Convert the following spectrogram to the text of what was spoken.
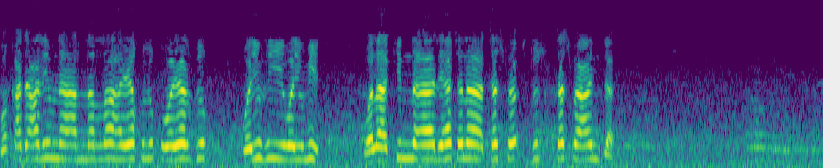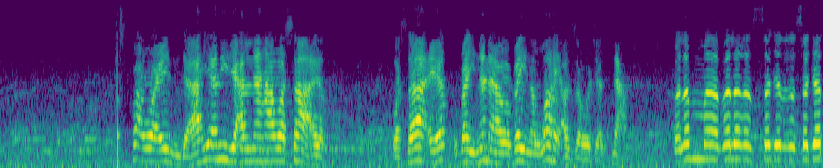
وقد علمنا أن الله يخلق ويرزق ويحيي ويميت ولكن آلهتنا تشفع, تشفع عنده. تشفع عنده يعني جعلناها وسائط. وسائط بيننا وبين الله عز وجل. نعم. فلما بلغ السجد سجد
